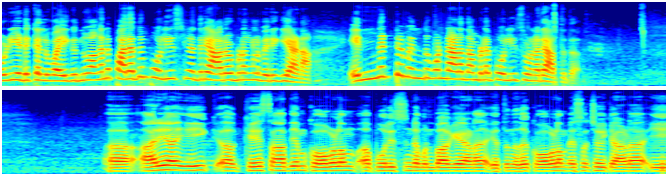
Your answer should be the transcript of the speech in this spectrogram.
മൊഴിയെടുക്കൽ വൈകുന്നു. അങ്ങനെ പലതും പോലീസിനെതിരെ ആരോപണങ്ങൾ വരികയാണ്. എന്നിട്ടും എന്തുകൊണ്ടാണ് നമ്മുടെ പോലീസ് ഉണരാത്തത്? ആര്യ ഈ കേസ് ആദ്യം കോവളം പോലീസിന്റെ മുൻപാകെയാണ് എത്തുന്നത്. കോവളം എസ് എച്ച് ഒയ്ക്കാണ് ഈ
